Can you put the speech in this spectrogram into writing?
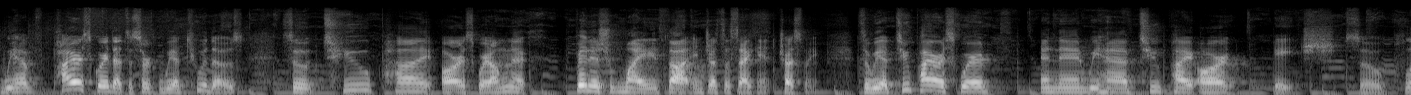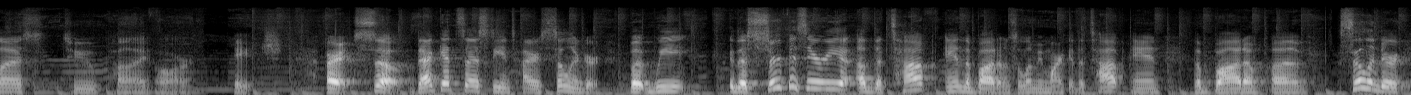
we have pi r squared, that's a circle, we have two of those. So 2 pi r squared, I'm gonna finish my thought in just a second, trust me. So we have 2 pi r squared, and then we have 2 pi r h. So plus 2 pi r h. All right, so that gets us the entire cylinder, but we, the surface area of the top and the bottom, so let me mark it, the top and the bottom of cylinder,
